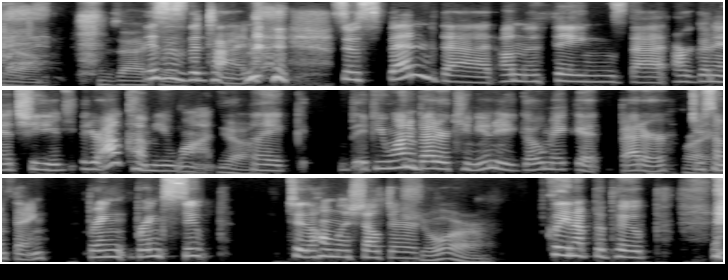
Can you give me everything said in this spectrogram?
Yeah, exactly. this is the time. so spend that on the things that are going to achieve your outcome you want. Yeah. Like if you want a better community, go make it better. Right. Do something. Bring bring soup to the homeless shelter. Sure clean up the poop, up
